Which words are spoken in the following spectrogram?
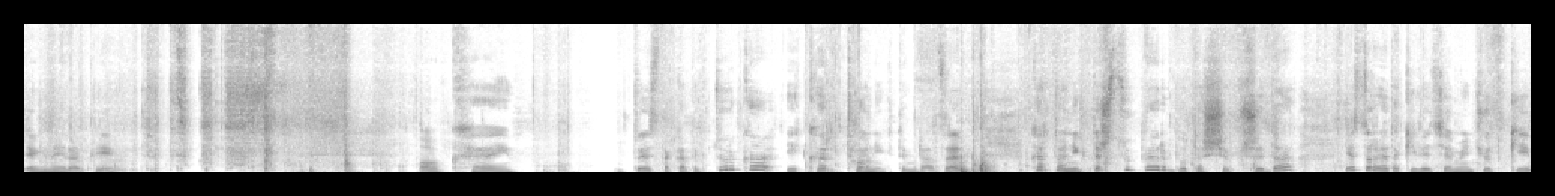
jak najlepiej. Okej. Tu jest taka tekturka i kartonik tym razem. Kartonik też super, bo też się przyda. Jest trochę taki, wiecie, mięciutki.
